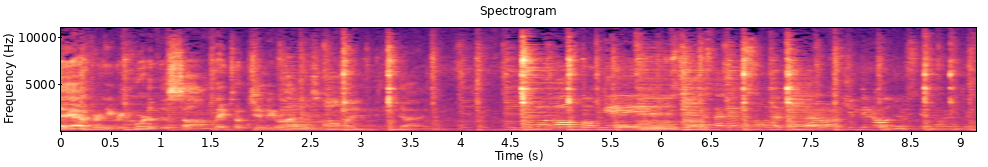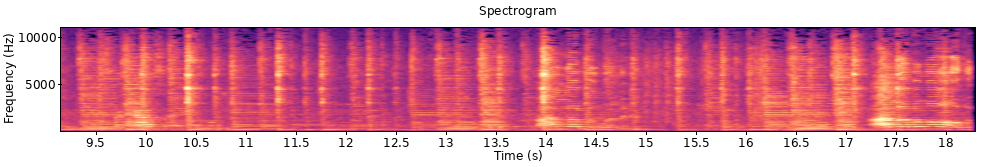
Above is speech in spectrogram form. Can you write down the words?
day after he recorded this song, they took Jimmie Rodgers home and he died. I love the women. I love them all.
